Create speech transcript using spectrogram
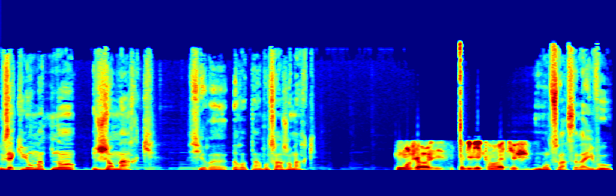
Nous accueillons maintenant Jean-Marc sur euh, Europe 1. Bonsoir Jean-Marc. Bonjour Olivier, comment vas-tu? Bonsoir, ça va et vous?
